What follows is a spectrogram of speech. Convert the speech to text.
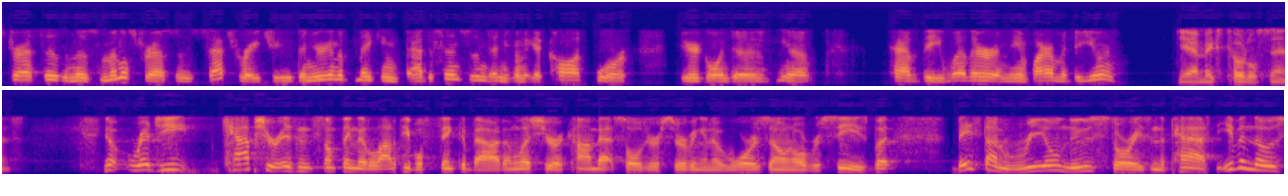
stresses and those mental stresses saturate you, then you're going to be making bad decisions and you're going to get caught, or you're going to, you know, have the weather and the environment do you in. Yeah, it makes total sense. You know, Reggie, capture isn't something that a lot of people think about unless you're a combat soldier serving in a war zone overseas. But based on real news stories in the past, even those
